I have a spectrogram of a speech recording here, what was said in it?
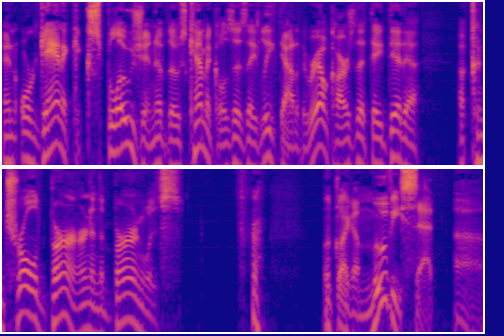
an organic explosion of those chemicals as they leaked out of the rail cars that they did a, a controlled burn, and the burn was looked like a movie set. Uh,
